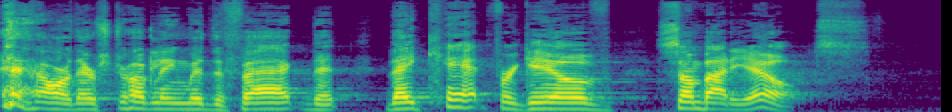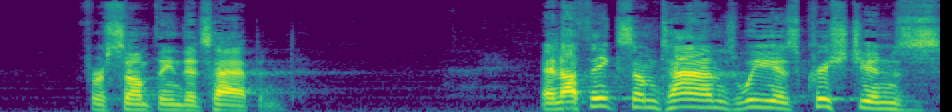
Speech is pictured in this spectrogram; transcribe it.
or they're struggling with the fact that they can't forgive somebody else for something that's happened. And I think sometimes we as Christians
